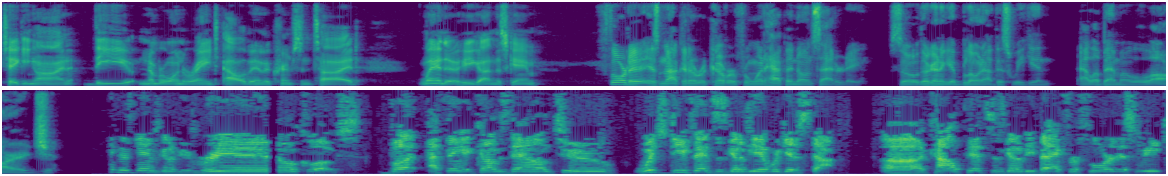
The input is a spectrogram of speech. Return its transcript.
taking on the number one ranked Alabama Crimson Tide. Lando, who you got in this game? Florida is not going to recover from what happened on Saturday, so they're going to get blown out this weekend. Alabama large. I think this game's going to be real close, but I think it comes down to which defense is going to be able to get a stop. Uh, Kyle Pitts is going to be back for Florida this week.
